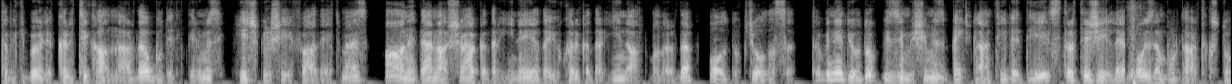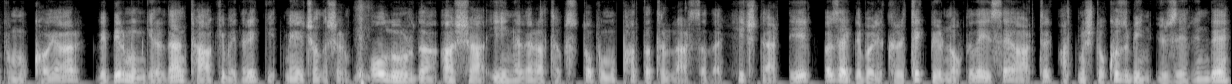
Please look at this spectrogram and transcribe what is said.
Tabii ki böyle kritik anlarda bu dediklerimiz hiçbir şey ifade etmez. Aniden aşağı kadar iğne ya da yukarı kadar iğne atmaları da oldukça olası. Tabii ne diyorduk? Bizim işimiz beklentiyle değil stratejiyle. O yüzden burada artık stopumu koyar ve bir mum geriden takip ederek gitmeye çalışırım. Olur da aşağı iğneler atıp stopumu patlatırlarsa da hiç dert değil. Özellikle böyle kritik bir noktada ise artık 69 bin üzerinde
